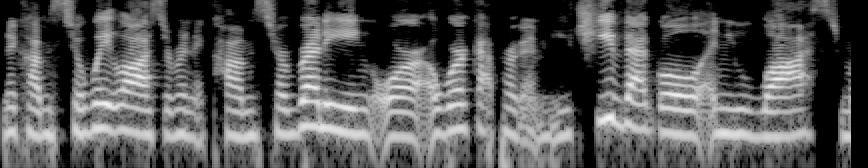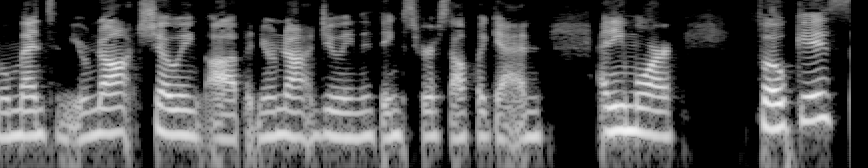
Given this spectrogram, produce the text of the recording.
when it comes to weight loss or when it comes to running or a workout program you achieved that goal and you lost momentum you're not showing up and you're not doing the things for yourself again anymore focus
